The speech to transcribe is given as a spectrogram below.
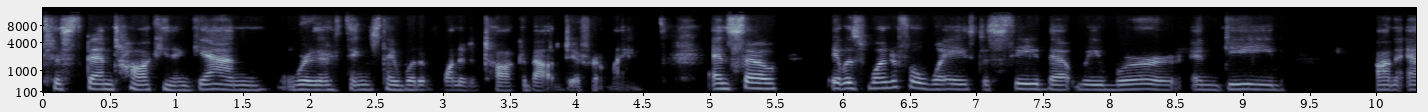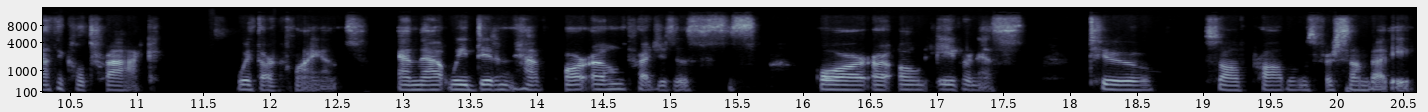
to spend talking again, were there things they would have wanted to talk about differently? And so it was wonderful ways to see that we were indeed on an ethical track with our clients and that we didn't have our own prejudices or our own eagerness to solve problems for somebody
